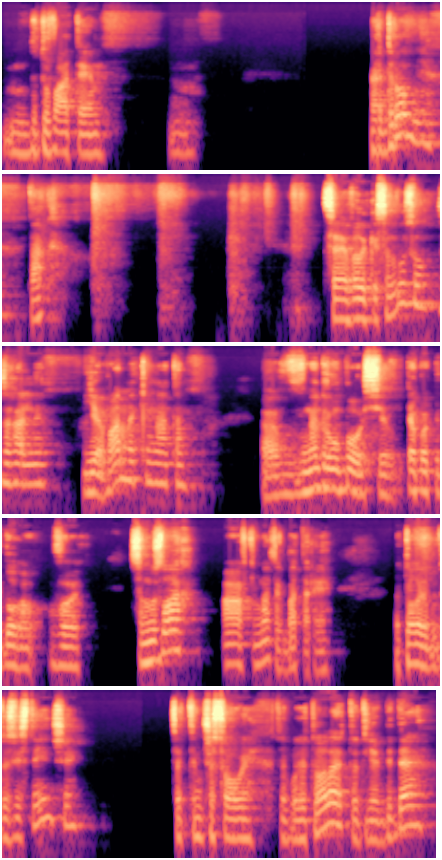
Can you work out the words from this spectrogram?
будувати гардеробні, так. Це великий санвузол загальний, є ванна кімната. Е, На другому поверсі тепла підлога в санузлах, а в кімнатах батарея. Туалет буде, звісно, інший. Це тимчасовий. Це буде туалет, тут є біде.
